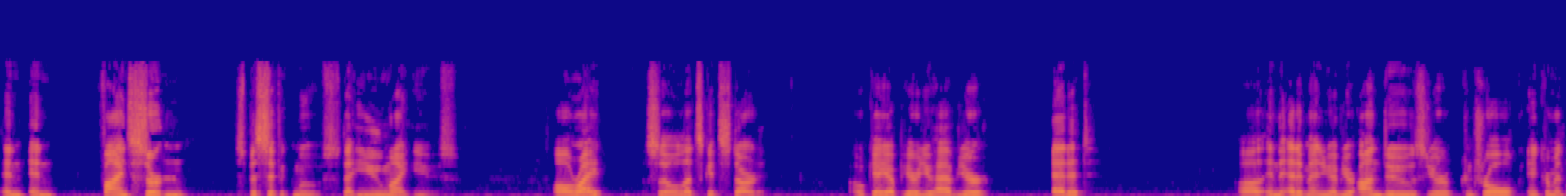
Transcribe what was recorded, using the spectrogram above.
and, and find certain specific moves that you might use. All right, so let's get started. Okay, up here you have your edit. Uh, in the edit menu, you have your undos, your control increment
